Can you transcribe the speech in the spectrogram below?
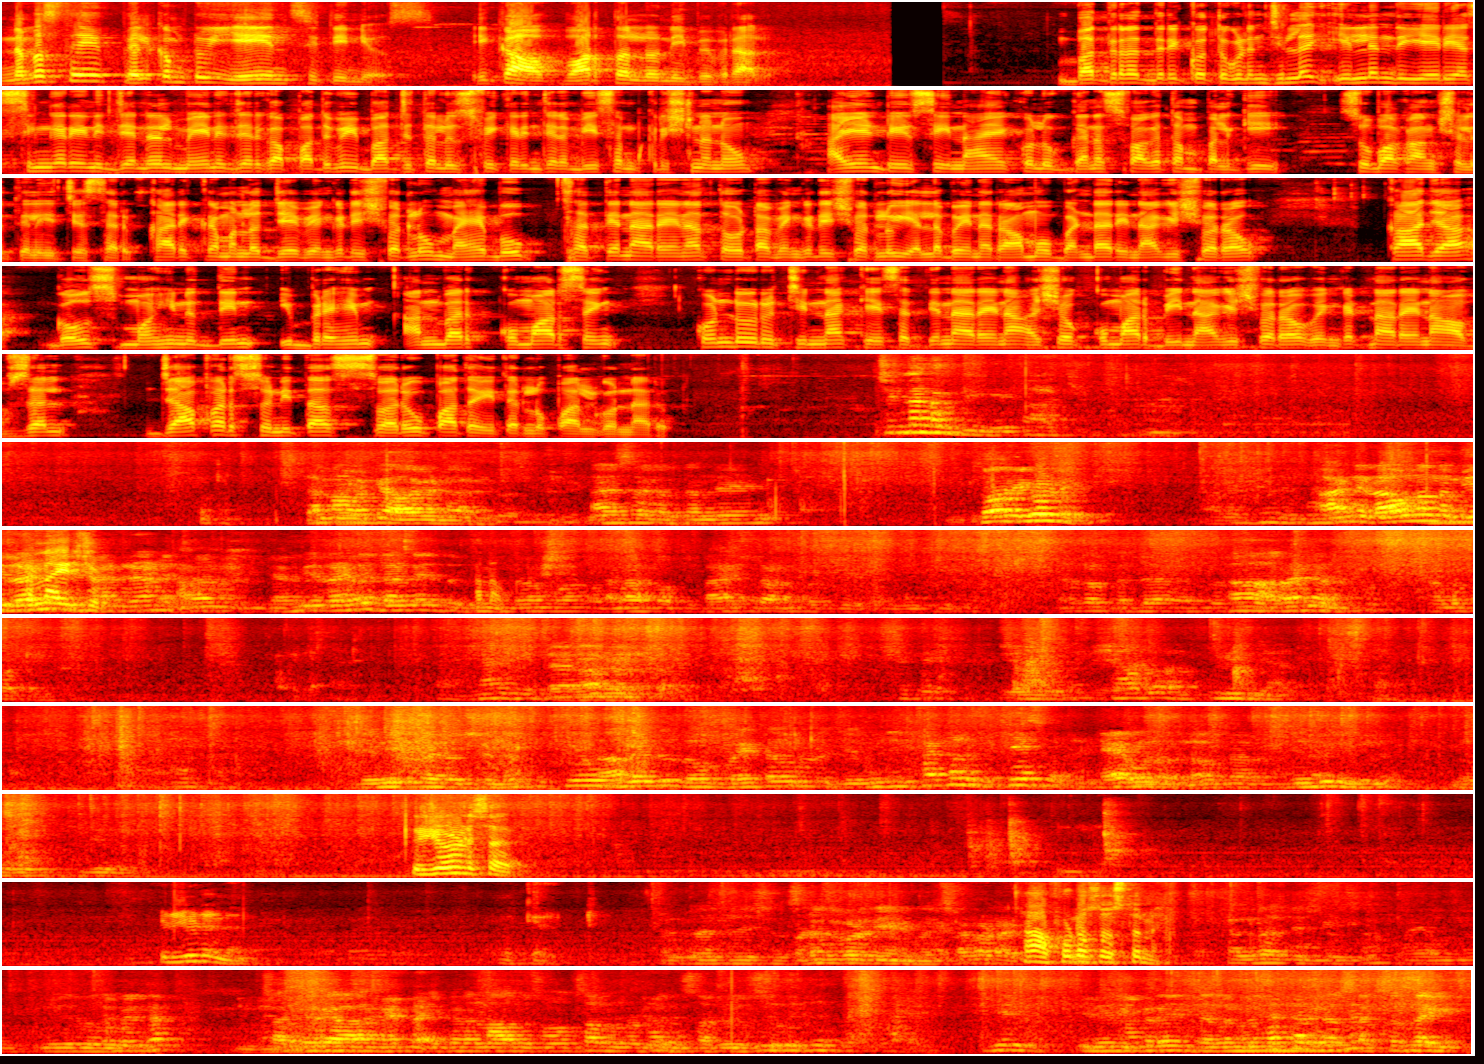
నమస్తే welcome to ANCT news. ఇక వార్తల్లోని వివరాలు. భద్రాద్రి కొత్తగూడెం జిల్లా ఇల్లందు ఏరియా సింగరేణి జనరల్ మేనేజర్గా పదవీ బాధ్యతలు స్వీకరించిన వీసం కృష్ణను ఐఎన్టీసీ నాయకులు ఘన స్వాగతం పలికి శుభాకాంక్షలు తెలియజేశారు. కార్యక్రమంలో జె. వెంకటేశ్వర్లు మెహబూబ్ సత్యనారాయణ తోట వెంకటేశ్వర్లు ఎల్లబైన రాము బండారి నాగేశ్వరరావు కాజా గౌస్ మొహినుద్దీన్ ఇబ్రహీం అన్వర్ కుమార్ సింగ్ కొండూరు చిన్న కె. సత్యనారాయణ అశోక్ కుమార్ బి. నాగేశ్వరరావు వెంకటనారాయణ అఫ్జల్ జాఫర్ సునీత స్వరూప తదితరులు పాల్గొన్నారు. సార్ ఇవ్వండి జమిని రాలేదు బయట ఉన్న జమిని. జమిని చూడండి సార్. ఇది చూడండి. ఓకే రైట్ ఫొటోస్ వస్తున్నాయి. కంగ్రాచులేషన్స్ మీరు చక్కగా ఇక్కడ నాలుగు సంవత్సరాలు ఉన్నటువంటి సర్వీస్. మీరు ఇక్కడే సక్సెస్ అయ్యి.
